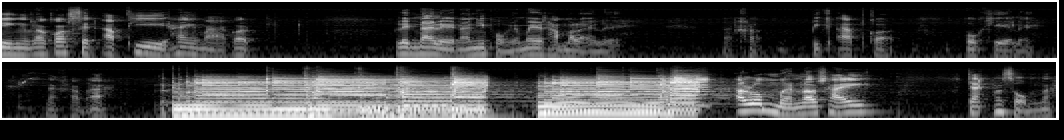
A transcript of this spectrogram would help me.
ริงแล้วก็เซตอัพที่ให้มาก็เล่นได้เลยนะ นี่ผมยังไม่ได้ทำอะไรเลยนะครับ ปิกอัพก็โอเคเลยนะครับอะอารมณ์เหมือนเราใช้แจ็คผสมนะ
